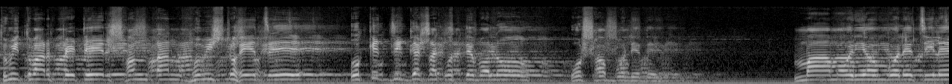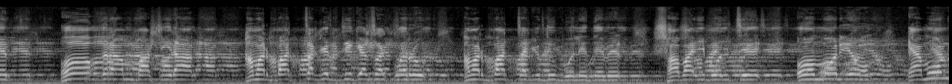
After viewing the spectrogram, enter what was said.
তুমি তোমার পেটের সন্তান ভূমিষ্ঠ হয়েছে। ওকে জিজ্ঞাসা করতে বলো, ও সব বলে দেবে। মা মরিয়ম বলেছিলেন, ও গ্রামবাসীরা, আমার বাচ্চাকে জিজ্ঞাসা করো, আমার বাচ্চাকে তুই বলে দেবে। সবাই বলছে, ও মরিয়ম, এমন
